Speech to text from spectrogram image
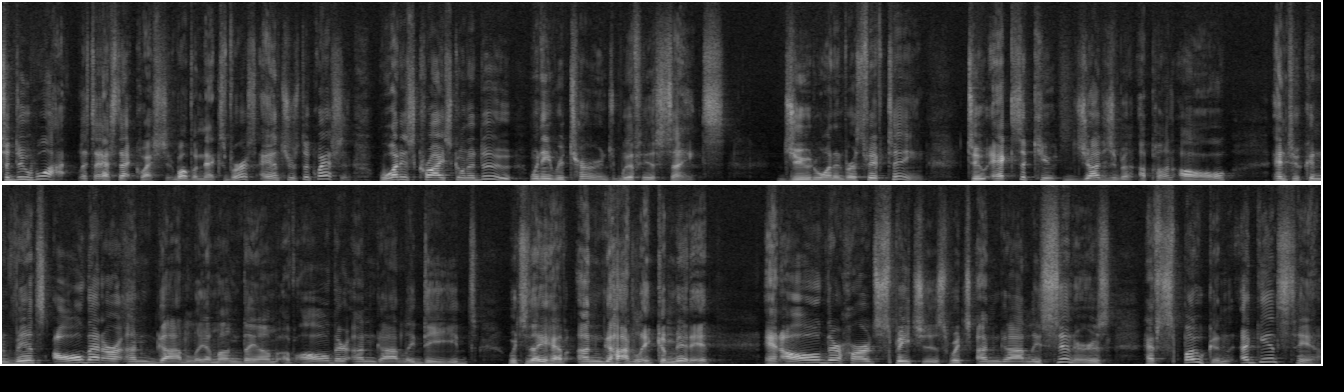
to do what? Let's ask that question. Well, the next verse answers the question. What is Christ going to do when he returns with his saints? Jude 1 and verse 15. To execute judgment upon all and to convince all that are ungodly among them of all their ungodly deeds, which they have ungodly committed, and all their hard speeches, which ungodly sinners have spoken against him.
